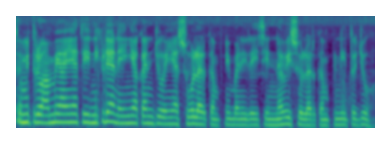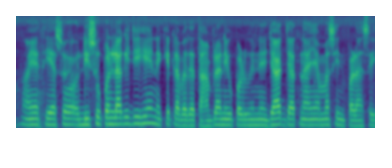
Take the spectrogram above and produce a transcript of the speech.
તો મિત્રો, અમે અહીંયાથી નીકળ્યા ને અહીંયા કાન જો અહીંયા સોલાર કંપની બની રહી છે, નવી સોલાર કંપની તો જો, અહીંયાથી આ ડીસો પણ લાગી જઈ છે ને, કેટલા બધા થાંભલા ને એવું પડ્યું ને જાત જાતના અહીંયા મશીન પડાશે.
